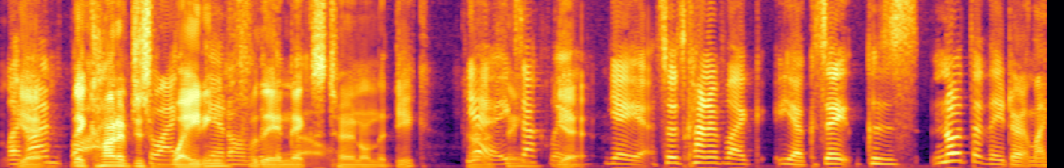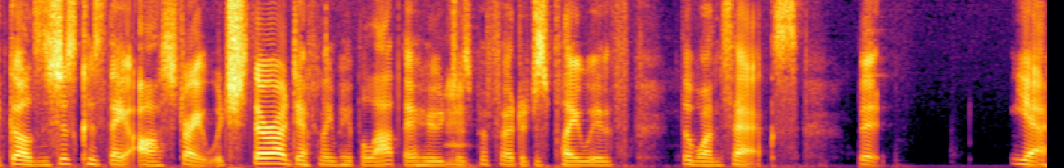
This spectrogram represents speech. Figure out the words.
like yeah, I'm they're kind of just so waiting for their the next turn on the dick. Yeah, exactly. Yeah. Yeah. yeah, So it's kind of like yeah, because they because not that they don't like girls, it's just because they are straight. Which there are definitely people out there who Mm. just prefer to just play with the one sex. But yeah,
